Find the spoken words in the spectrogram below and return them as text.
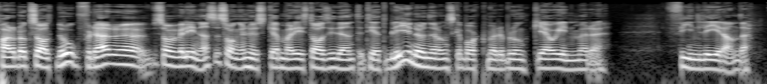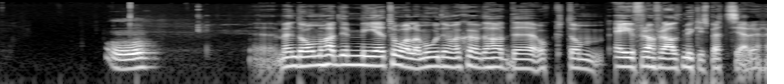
Paradoxalt nog, för där eh, sa vi väl innan säsongen hur ska Mariestads identitet bli nu när de ska bort med det brunkiga och in med det finlirande Mm. Eh, Men de hade mer tålamod än vad Skövde hade och de är ju framförallt mycket spetsigare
